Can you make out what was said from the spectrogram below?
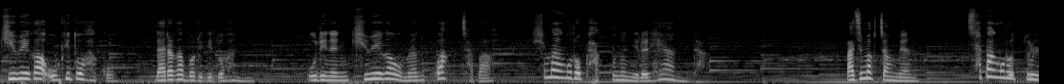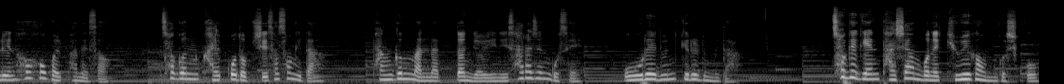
기회가 오기도 하고 날아가 버리기도 하니 우리는 기회가 오면 꽉 잡아 희망으로 바꾸는 일을 해야 합니다. 마지막 장면, 사방으로 뚫린 허허 벌판에서 척은 갈 곳 없이 서성이다. 방금 만났던 여인이 사라진 곳에 오래 눈길을 둡니다. 척에겐 다시 한 번의 기회가 온 것이고,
